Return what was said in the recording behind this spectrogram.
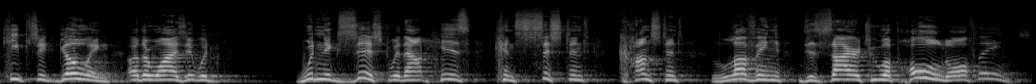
keeps it going. Otherwise, it would, wouldn't exist without His consistent, constant loving desire to uphold all things.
